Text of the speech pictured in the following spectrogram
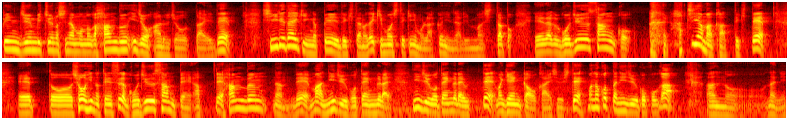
品準備中の品物が半分以上ある状態で仕入れ代金がペイできたので気持ち的にも楽になりましたと、えー、だから53個 8山買ってきて、えー、っと商品の点数が53点あって半分なんでまあ25点ぐらい25点ぐらい売って、まあ、原価を回収して、まあ、残った25個があの何？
